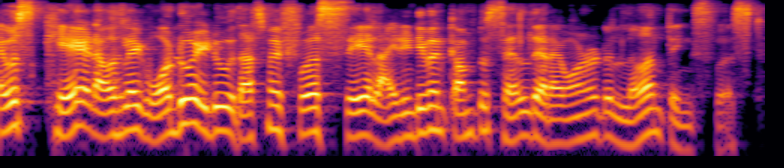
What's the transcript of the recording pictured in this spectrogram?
I was scared. I was like, what do I do? That's my first sale. I didn't even come to sell there. I wanted to learn things first.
